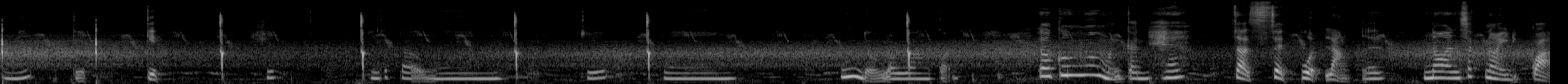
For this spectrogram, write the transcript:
อันนี้เก็บ เก็บชึบนี่กระเป๋าเงินชึบวางเดี๋ยวเราวางก่อน เราก็ง่วงเหมือนกันแฮะ จัดเสร็จปวดหลังเลย นอนสักหน่อยดีกว่า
